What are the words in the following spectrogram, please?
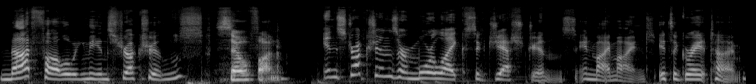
not following the instructions. So fun. Instructions are more like suggestions in my mind. It's a great time.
